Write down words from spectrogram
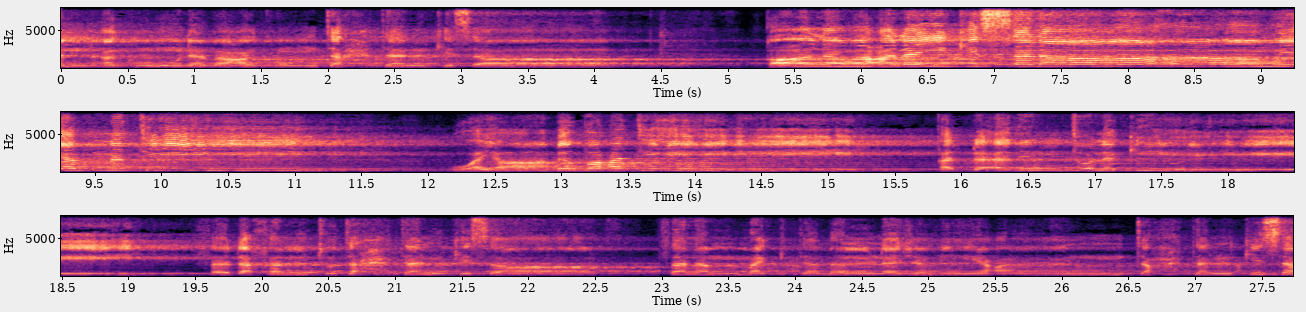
أن أكون معكم تحت الكساء. قال وعليك السلام يا ابنتي ويا بضعتي. قد أذنت لك فدخلت تحت الكساء. فلما اكتملن جميعا تحت الكساء.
